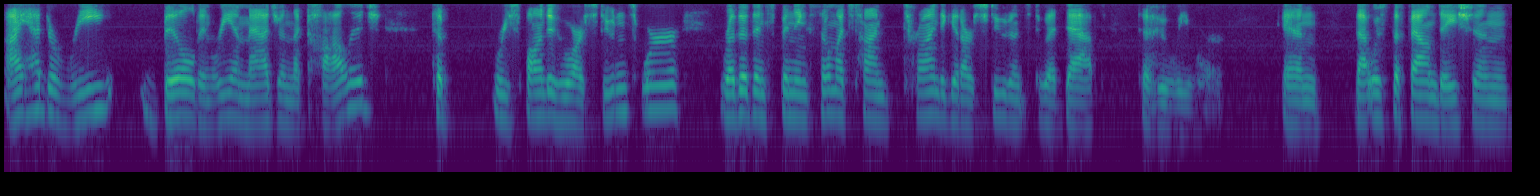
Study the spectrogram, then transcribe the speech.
I had to rebuild and reimagine the college to respond to who our students were rather than spending so much time trying to get our students to adapt to who we were. And that was the foundation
